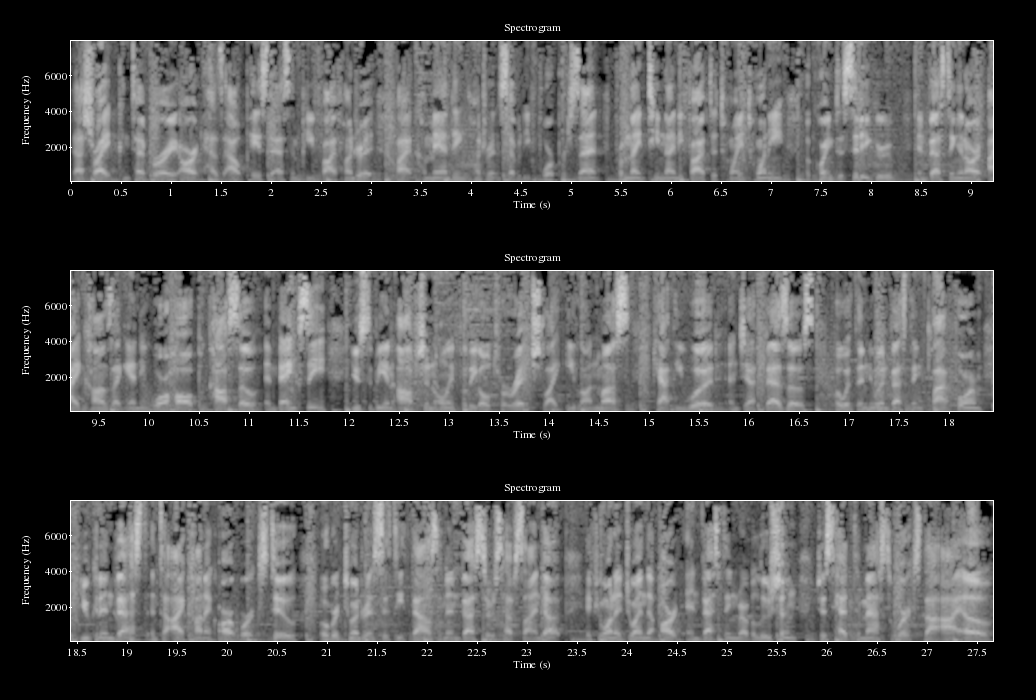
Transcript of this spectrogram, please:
That's right, contemporary art has outpaced the S&P 500 by a commanding 174% from 1995 to 2020. According to Citigroup, investing in art icons like Andy Warhol, Picasso, and Banksy used to be an option only for the ultra rich like Elon Musk, Cathie Wood, and Jeff Bezos. But with the new investing platform, you can invest into iconic artworks too. Over 260,000 investors have signed up. If you want to join the art investing revolution, just head to masterworks.io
